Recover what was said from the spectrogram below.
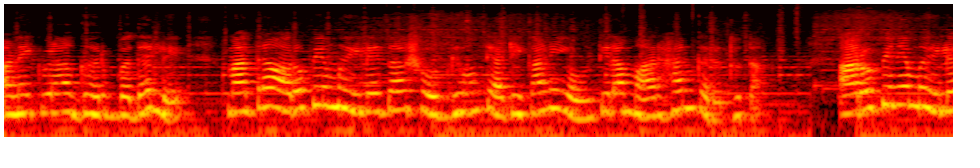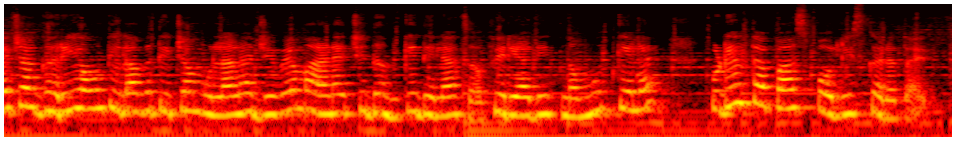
अनेक वेळा घर बदलले. मात्र आरोपी महिलेचा शोध घेऊन त्या ठिकाणी येऊन तिला मारहाण करत होता. आरोपीने महिलेच्या घरी येऊन तिला व तिच्या मुलाला जिवे मारण्याची धमकी दिल्याचं फिर्यादीत नमूद केलंय. पुढील तपास पोलीस करत आहेत.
